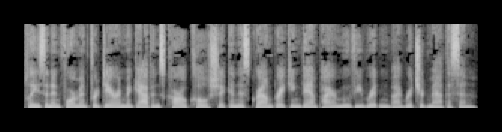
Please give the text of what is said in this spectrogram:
plays an informant for Darren McGavin's Carl Kolchak in this groundbreaking vampire movie written by Richard Matheson.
